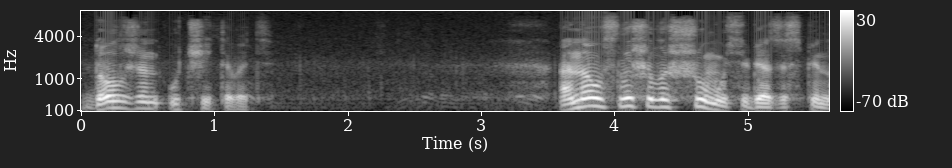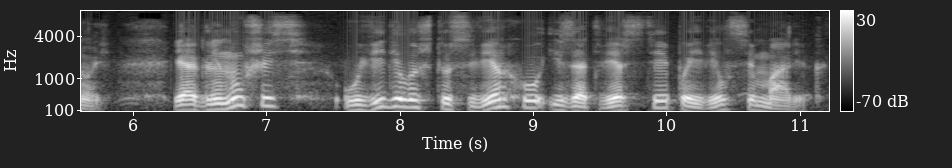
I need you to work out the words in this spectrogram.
должен учитывать. Она услышала шум у себя за спиной и, оглянувшись, увидела, что сверху из отверстия появился Марик.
